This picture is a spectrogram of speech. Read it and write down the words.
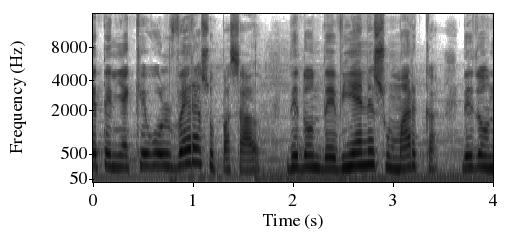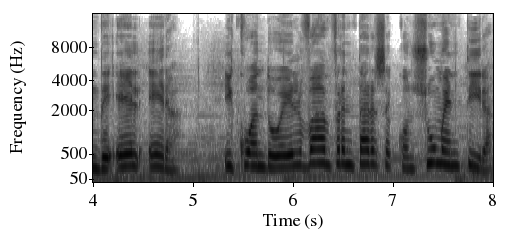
que tenía que volver a su pasado, de donde viene su marca, de donde él era. Y cuando él va a enfrentarse con su mentira,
